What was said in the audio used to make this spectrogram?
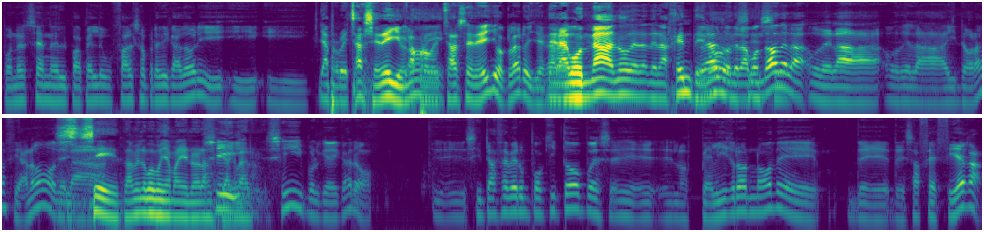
Ponerse en el papel de un falso predicador y, y- y- Y aprovecharse de ello, y ¿no? aprovecharse de ello, claro, y llegar de la bondad, ¿no? De la, de la gente, claro, ¿no? de la Sí, bondad sí. O, de la, o, de la, o de la ignorancia, ¿no? O de la... Sí, también lo podemos llamar ignorancia, sí, claro. sí, porque claro, eh, si te hace ver un poquito, pues, eh, eh, los peligros, ¿no? De, de, de esa fe ciega,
